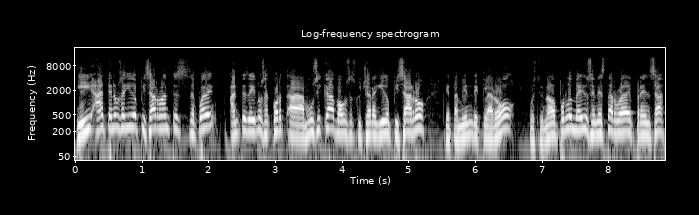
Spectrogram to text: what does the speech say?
Y, ah, tenemos a Guido Pizarro antes, ¿se puede? Antes de irnos a, corta, música, vamos a escuchar a Guido Pizarro, que también declaró, cuestionado por los medios, en esta rueda de prensa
